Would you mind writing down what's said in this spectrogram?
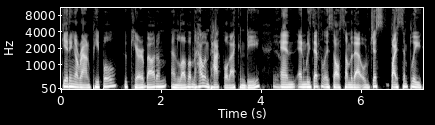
getting around people who care about them and love them, how impactful that can be. And and we definitely saw some of that just by simply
